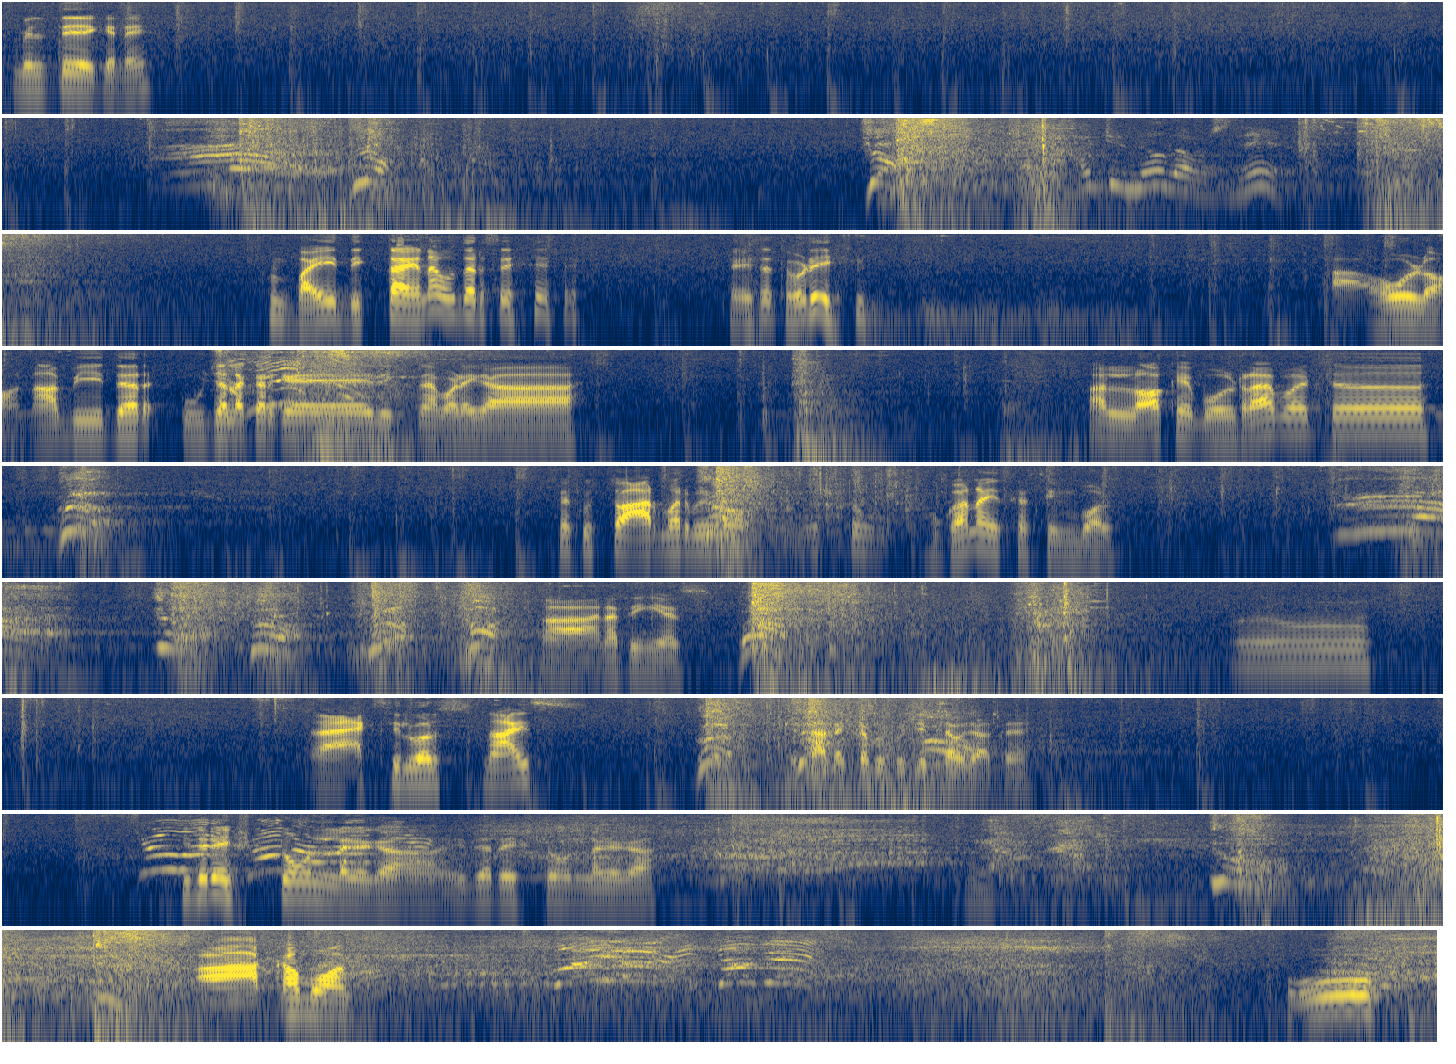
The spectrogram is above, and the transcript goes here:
मिलते हैं कि नहीं? भाई दिखता है ना उधर से। ऐसा थोड़ी। होल्ड ऑन अभी इधर उजाला करके दिखना पड़ेगा। हाँ लॉक है बोल रहा है बट इसका कुछ तो आर्मर भी तो, तो होगा ना इसका सिंबल हाँ nothing yes hacksilvers nice साले कभी भी ज़िंदा हो जाते हैं। इधर एक स्टोन लगेगा इधर एक स्टोन लगेगा। आ कम ऑन ओह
